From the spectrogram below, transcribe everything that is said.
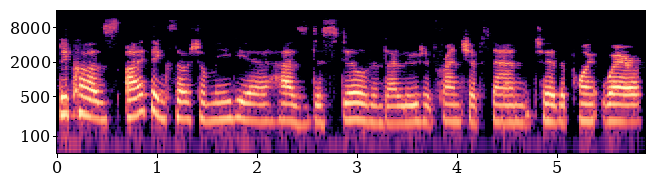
because I think social media has distilled and diluted friendships down to the point where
